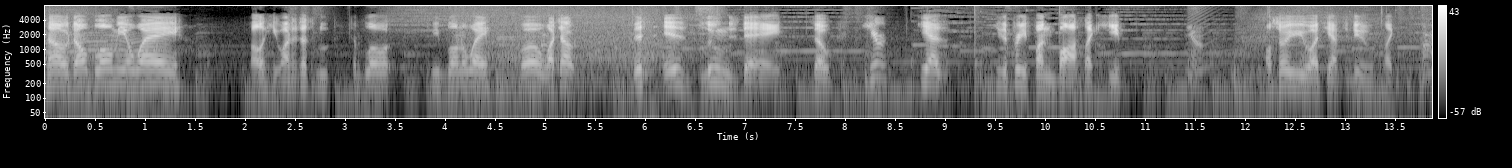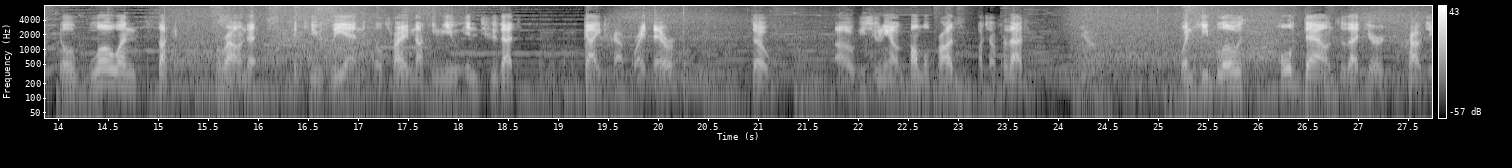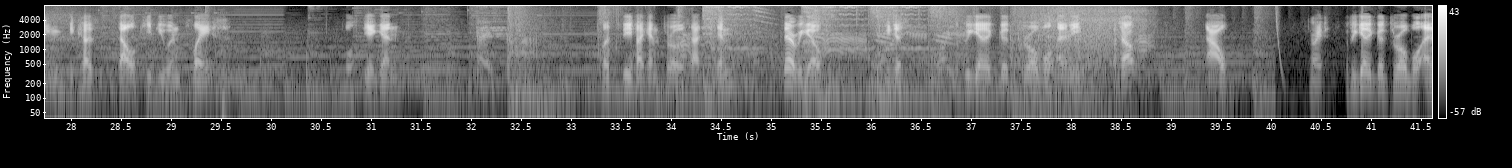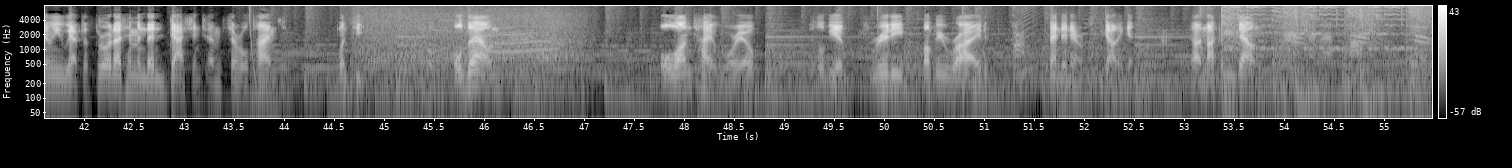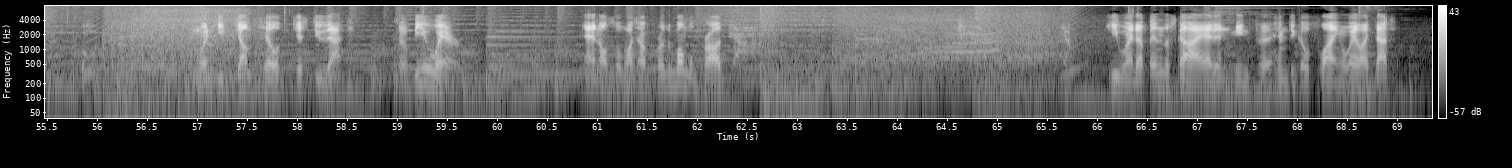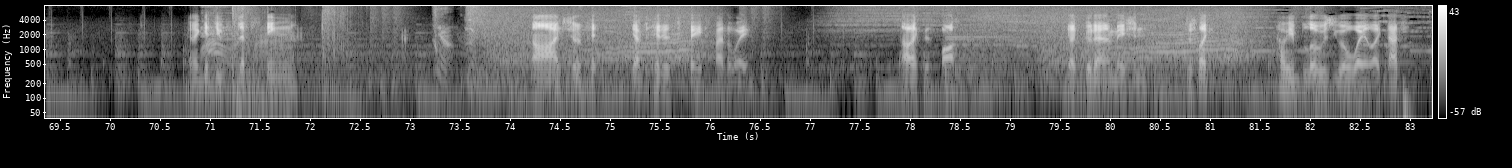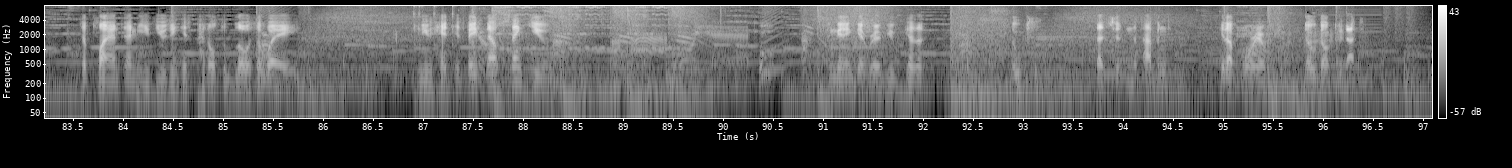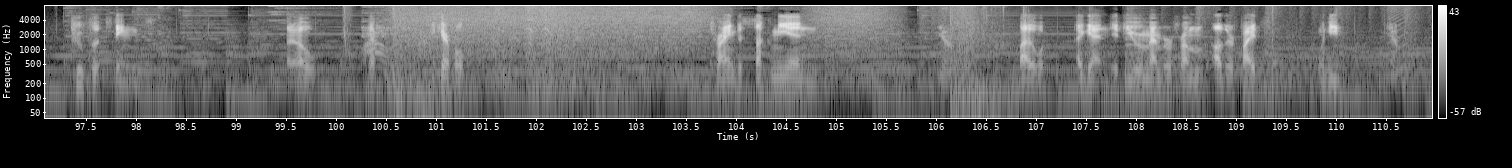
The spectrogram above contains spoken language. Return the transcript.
No, don't blow me away! Well, he wanted us to blow to be blown away. Whoa, watch out! This is Bloomsday. So here he has he's a pretty fun boss. Like he I'll show you what you have to do. Like he'll blow and suck it around it continuously and he'll try knocking you into that guy trap right there. So oh he's shooting out bumble prods. Watch out for that. When he blows, hold down so that you're crouching because that will keep you in place. We'll see again. Let's see if I can throw this at him. There we go. We just, if we get a good throwable enemy, watch out! Ow. Right, if we get a good throwable enemy, we have to throw it at him and then dash into him several times. Once he, oh, hold down. Hold on tight, Wario. This will be a pretty bumpy ride. Bandineros, we gotta get, gotta uh, knock him down. And when he jumps, he'll just do that. So be aware. And also watch out for the bumble prods. He went up in the sky. I didn't mean for him to go flying away like that. Gonna get you, Flip Sting. Aw, I should have hit... You have to hit his face, by the way. I like this boss. Got good animation. Just like how he blows you away like that. It's a plant, and he's using his petals to blow us away. Can you hit his face now? Thank you. I'm gonna get rid of you because it... Oops. That shouldn't have happened. Get up, Wario. No, don't do that. Two flip stings. Oh no. Yep. Be careful. Trying to suck me in. By the way, again, if you remember from other fights, when he,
